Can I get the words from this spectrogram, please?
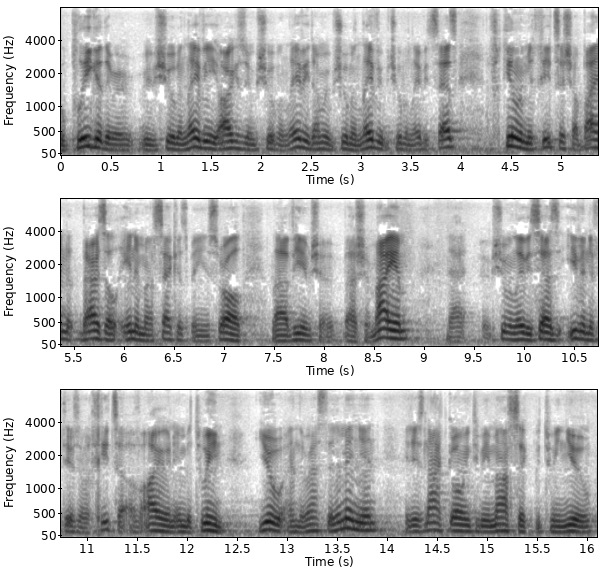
Upliga the Rabbi ben Levi argues Rabbi ben Levi. Dam Shua ben Levi. Rabbi ben Levi says "Afikilim mitzitza shabayin barzel inem afsekes ben Yisrael la'avim bashamayim." That Rabbi ben Levi says even if there's a mechitza of iron in between you and the rest of the minyan, it is not going to be mafsek between you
